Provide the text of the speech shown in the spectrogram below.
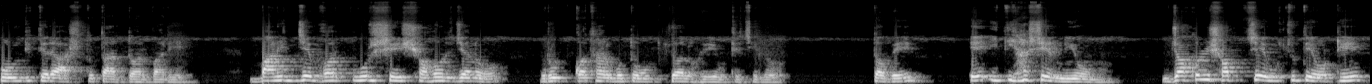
পণ্ডিতেরা আসত তার দরবারে। বাণিজ্যে ভরপুর সেই শহর যেন রূপকথার মতো উজ্জ্বল হয়ে উঠেছিল। তবে এ ইতিহাসের নিয়ম, যখন সবচেয়ে উঁচুতে ওঠে,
